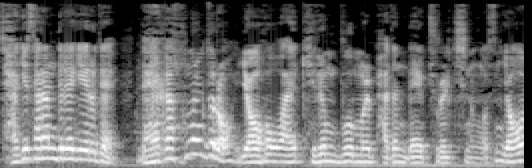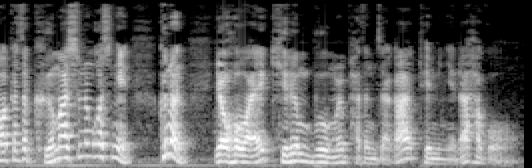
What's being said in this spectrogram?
자기 사람들에게 이르되 내가 손을 들어 여호와의 기름 부음을 받은 내 주를 치는 것은 여호와께서 금하시는 것이니 그는 여호와의 기름 부음을 받은 자가 되민이라 하고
